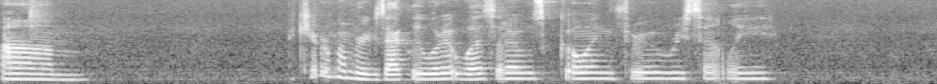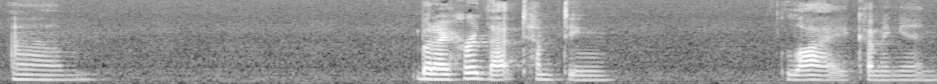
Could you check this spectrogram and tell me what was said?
Um, I can't remember exactly what it was that I was going through recently. Um, but I heard that tempting lie coming in,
